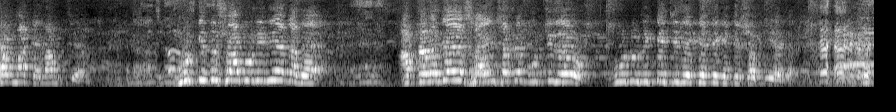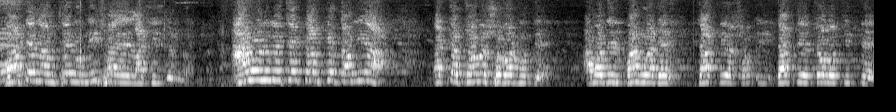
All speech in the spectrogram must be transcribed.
এখন মাঠে নামছে। ভোট কিন্তু সব উনি নিয়ে যাবে। আপনারা যে সাইন সাহেবে ভোট দিলেও ভোট উনি কেচি দিয়ে কেটে কেটে সব নিয়ে যাবে। মাঠে নামছেন উনি লাঠির জন্য। আরও নেমেছে কালকে দামিয়া একটা জনসভার মধ্যে আমাদের বাংলাদেশ জাতীয় জাতীয় চলচ্চিত্রের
